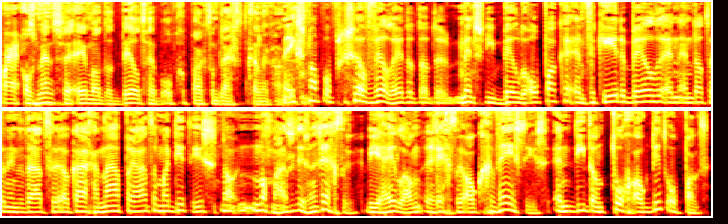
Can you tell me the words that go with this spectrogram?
Maar als mensen eenmaal dat beeld hebben opgepakt, dan blijft het kennelijk hangen. Nee, ik snap op zichzelf wel hè, dat, dat de mensen die beelden oppakken en verkeerde beelden en, en dat dan inderdaad elkaar gaan napraten. Maar dit is, nou nogmaals, het is een rechter die heel lang rechter ook geweest is. En die dan toch ook dit oppakt.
